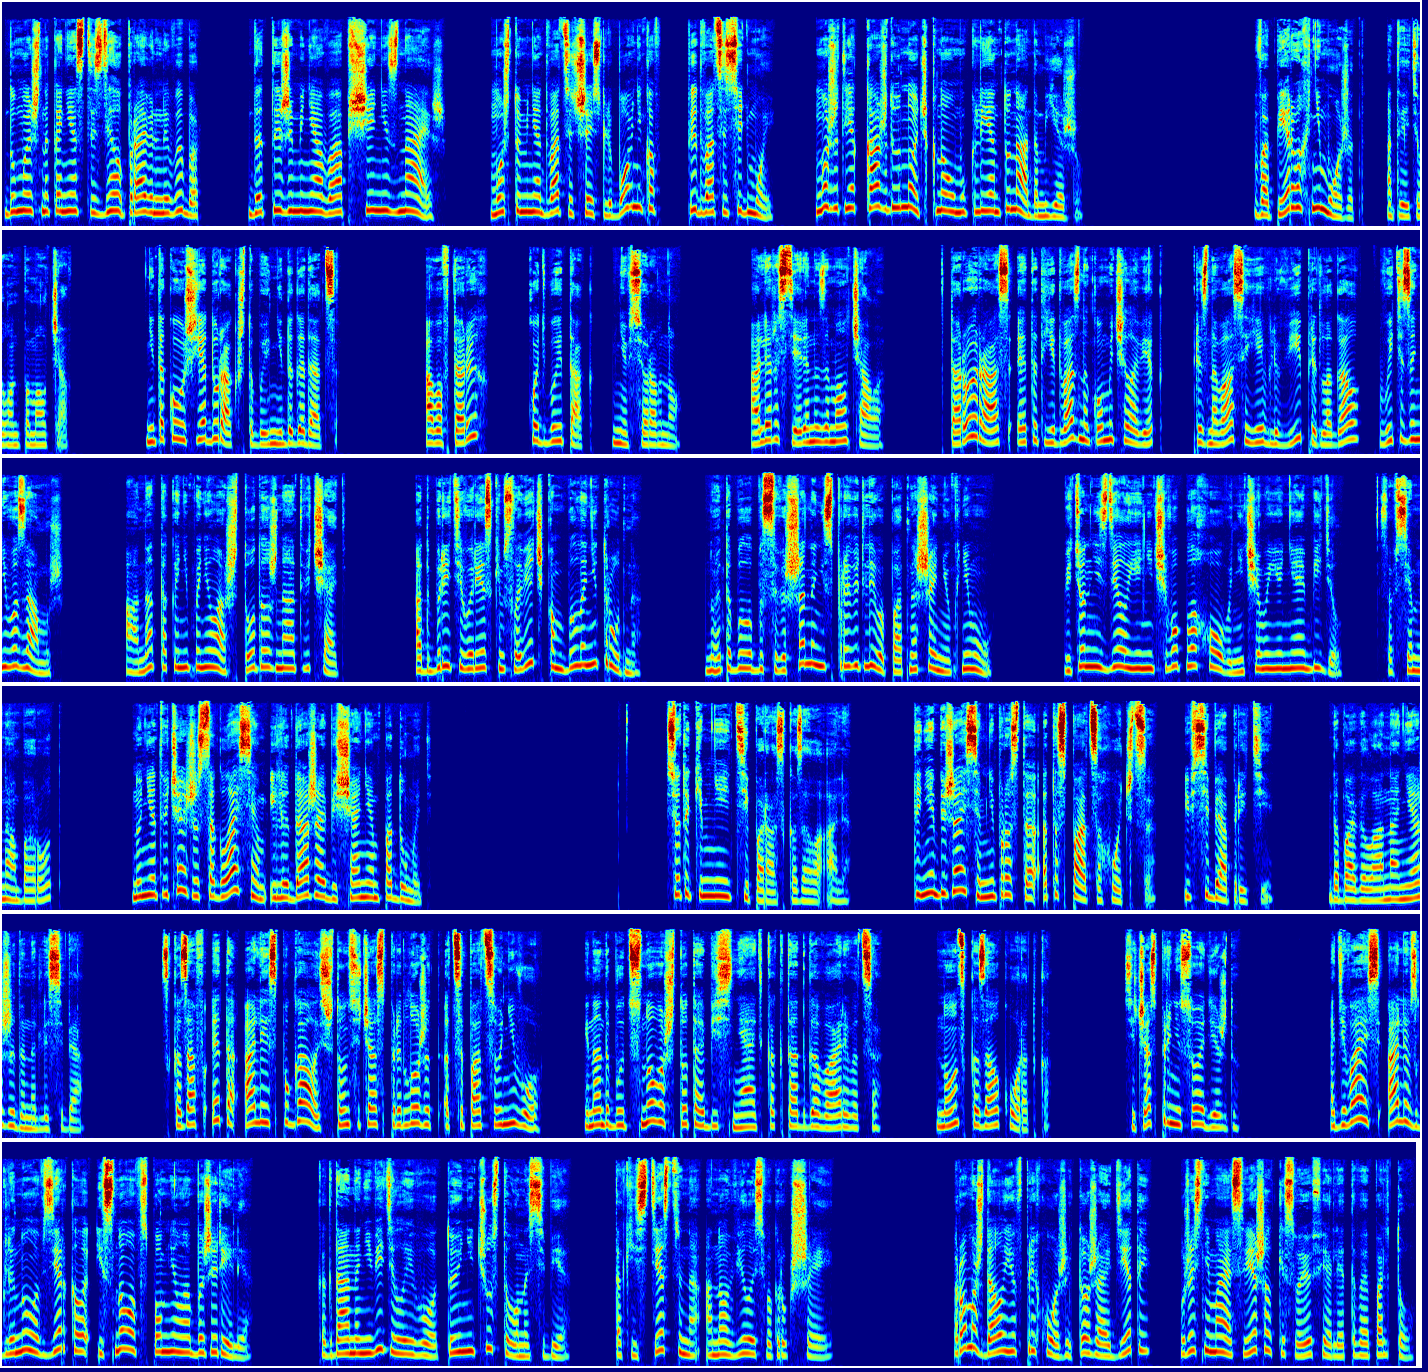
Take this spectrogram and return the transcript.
Думаешь, наконец-то сделал правильный выбор? Да ты же меня вообще не знаешь. Может, у меня двадцать шесть любовников, ты двадцать седьмой. Может, я каждую ночь к новому клиенту на дом езжу? Во-первых, не может, ответил он, помолчав. Не такой уж я дурак, чтобы не догадаться. А во-вторых, хоть бы и так, мне все равно. Аля растерянно замолчала. Второй раз этот едва знакомый человек признавался ей в любви и предлагал выйти за него замуж. А она так и не поняла, что должна отвечать. Отбрить его резким словечком было нетрудно. Но это было бы совершенно несправедливо по отношению к нему. Ведь он не сделал ей ничего плохого, ничем ее не обидел. Совсем наоборот. Но не отвечать же согласием или даже обещанием подумать. «Все-таки мне идти пора», — сказала Аля. «Ты не обижайся, мне просто отоспаться хочется и в себя прийти», добавила она неожиданно для себя. Сказав это, Аля испугалась, что он сейчас предложит отсыпаться у него, и надо будет снова что-то объяснять, как-то отговариваться. Но он сказал коротко. «Сейчас принесу одежду». Одеваясь, Аля взглянула в зеркало и снова вспомнила об ожерелье. Когда она не видела его, то и не чувствовала на себе. Так естественно оно вилось вокруг шеи. Рома ждал ее в прихожей, тоже одетый, уже снимая с вешалки свое фиолетовое пальто.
